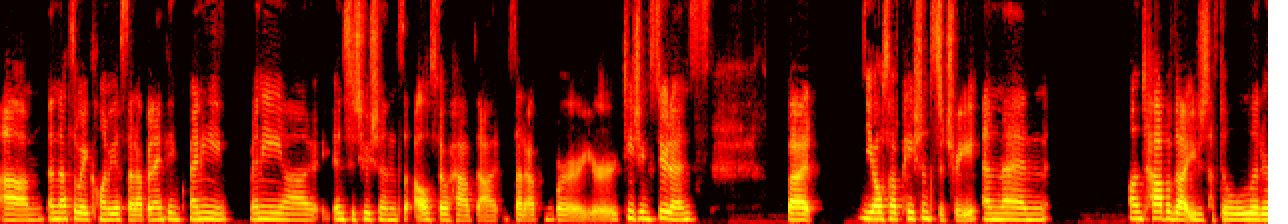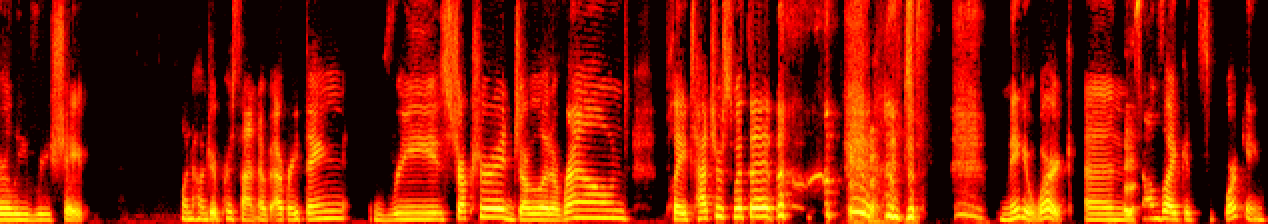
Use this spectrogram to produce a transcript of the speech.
Um, and that's the way Columbia set up. And I think many many uh, institutions also have that set up where you're teaching students, but you also have patients to treat. And then on top of that, you just have to literally reshape 100% of everything, restructure it, juggle it around, play Tetris with it, just make it work. And it sounds like it's working.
